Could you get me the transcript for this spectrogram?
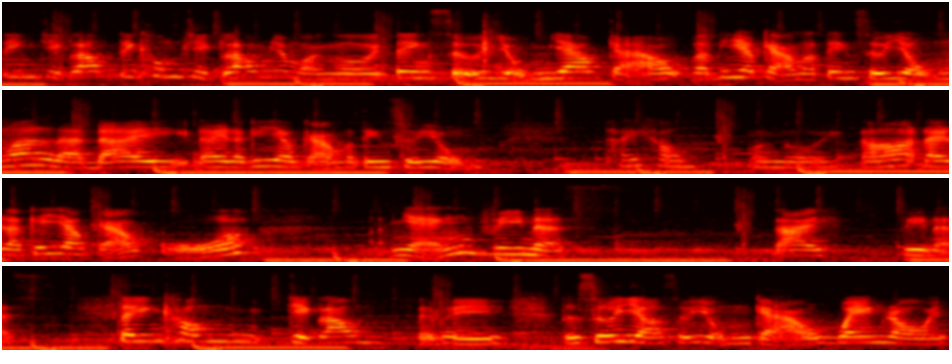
tiên triệt lông tiên không triệt lông nha mọi người. Tiên sử dụng dao cạo và cái dao cạo mà tiên sử dụng á, là đây đây là cái dao cạo mà tiên sử dụng. Thấy không mọi người? Đó đây là cái dao cạo của nhãn Venus. Đây Venus tiên không triệt lông tại vì từ xưa giờ sử dụng cạo quen rồi.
